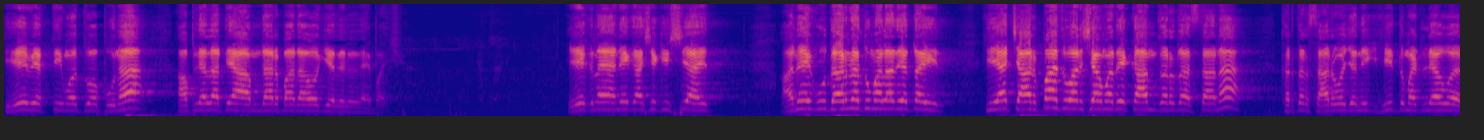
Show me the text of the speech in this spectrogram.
की हे व्यक्तिमत्व पुन्हा आपल्याला त्या आमदार पदावर गेलेलं नाही पाहिजे. एक नाही अनेक असे किस्से आहेत. अनेक उदाहरणं तुम्हाला देता येईल की या चार पाच वर्षामध्ये काम करत असताना खर तर सार्वजनिक हित म्हटल्यावर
